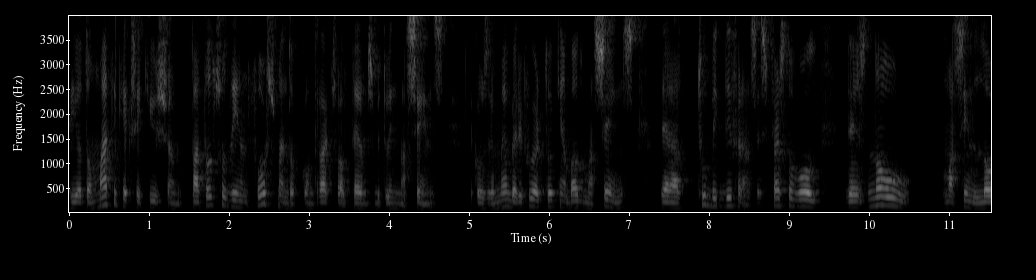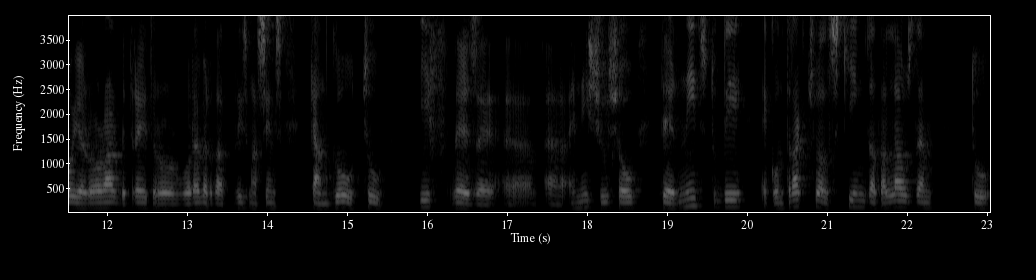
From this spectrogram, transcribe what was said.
the automatic execution but also the enforcement of contractual terms between machines because remember if we are talking about machines there are two big differences first of all there's no machine lawyer or arbitrator or whatever that these machines can go to if there's a, uh, uh, an issue. So there needs to be a contractual scheme that allows them to,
